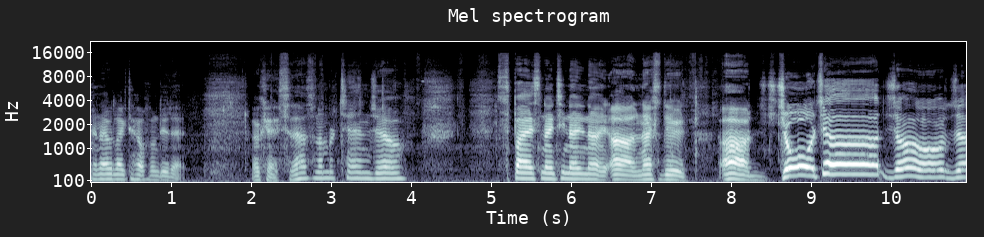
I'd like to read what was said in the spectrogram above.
And I would like to help him do that. Okay, so that's number 10, Joe. Spice 1999. Uh, next dude. Uh, Georgia, Georgia.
